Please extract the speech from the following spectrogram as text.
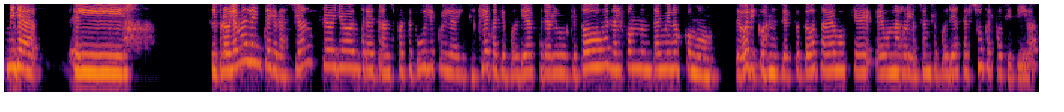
Mira, el, el problema es la integración, creo yo, entre transporte público y la bicicleta, que podría ser algo que todos en el fondo en términos como teóricos, ¿no es cierto? Todos sabemos que es una relación que podría ser súper positiva,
